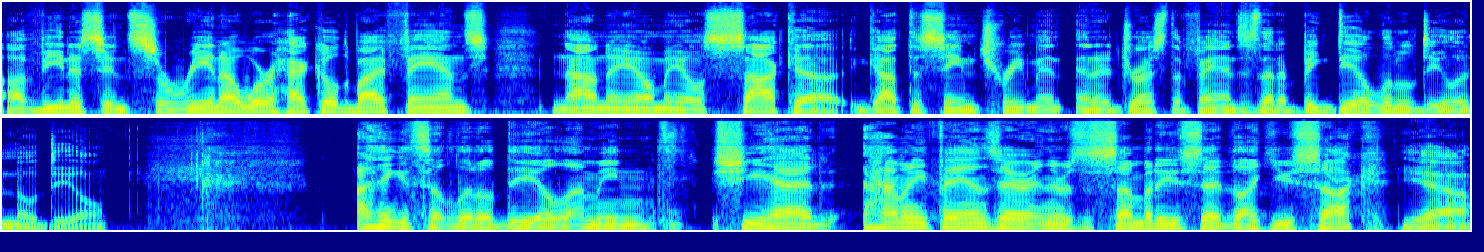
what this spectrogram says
uh, Venus and Serena were heckled by fans. Now Naomi Osaka got the same treatment and addressed the fans. Is that a big deal, little deal, or no deal? I think it's a little deal. I mean, she had how many fans there, and there was somebody who said like, "You suck." Yeah.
